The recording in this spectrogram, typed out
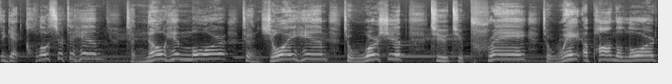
to get closer to Him, to know Him more, to enjoy Him, to worship, to, to pray, to wait upon the Lord.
